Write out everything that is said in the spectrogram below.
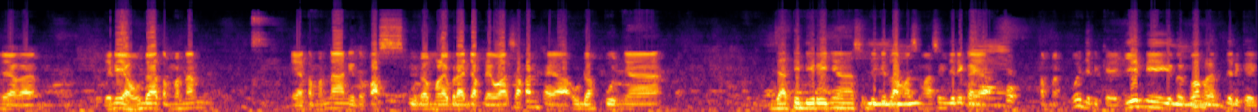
Iya. Kan? Jadi ya udah temenan ya temenan gitu. Pas udah mulai beranjak dewasa kan kayak udah punya jati dirinya sedikit lah masing-masing. Jadi kayak Iya, iya. kok teman gue jadi kayak gini gitu? Gue ngeliatnya jadi kayak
